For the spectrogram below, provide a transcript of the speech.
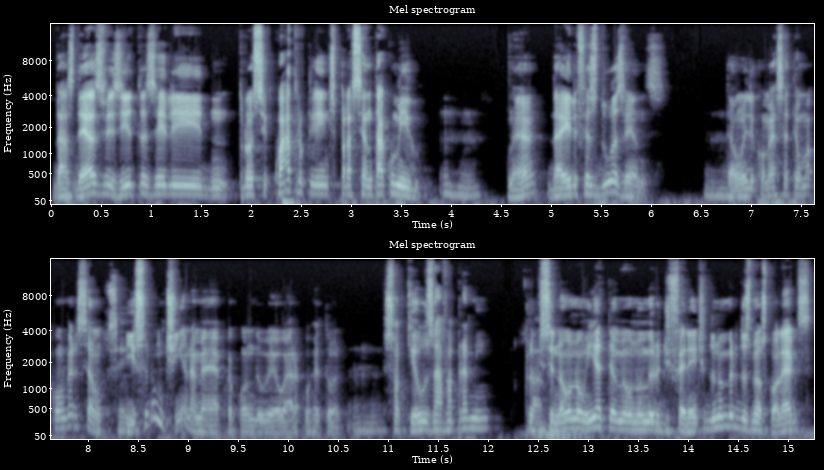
Das 10 visitas, ele trouxe quatro clientes para sentar comigo, Uhum. né? Daí ele fez duas vendas. Uhum. Então ele começa a ter uma conversão. Sim. Isso não tinha na minha época quando eu era corretor. Uhum. Só que eu usava para mim. Porque Claro. senão não ia ter o meu número diferente do número dos meus colegas.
